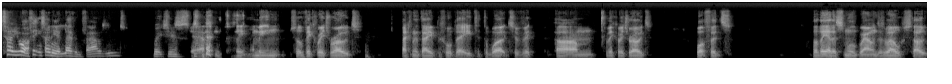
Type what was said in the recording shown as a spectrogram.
tell you what, I think it's only eleven thousand, which is yeah. I mean, sort of Vicarage Road back in the day before they did the work to Vic, um, Vicarage Road, Watford's. Well, they had a small ground as well, so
